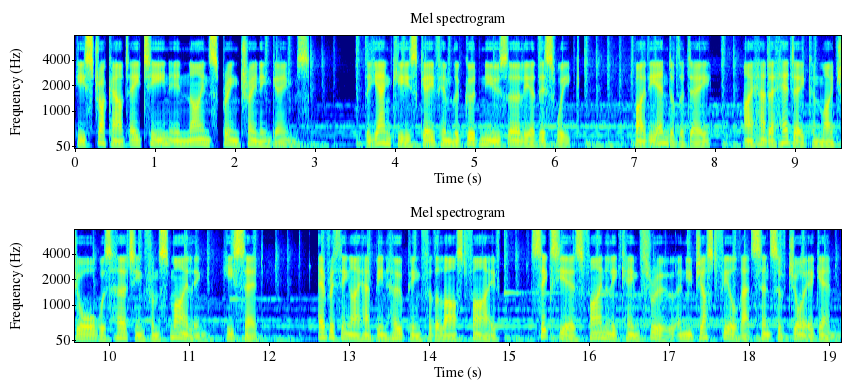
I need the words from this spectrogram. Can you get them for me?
He struck out 18 in nine spring training games. The Yankees gave him the good news earlier this week. By the end of the day, I had a headache and my jaw was hurting from smiling, he said. Everything I had been hoping for the last five, six years finally came through and you just feel that sense of joy again.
